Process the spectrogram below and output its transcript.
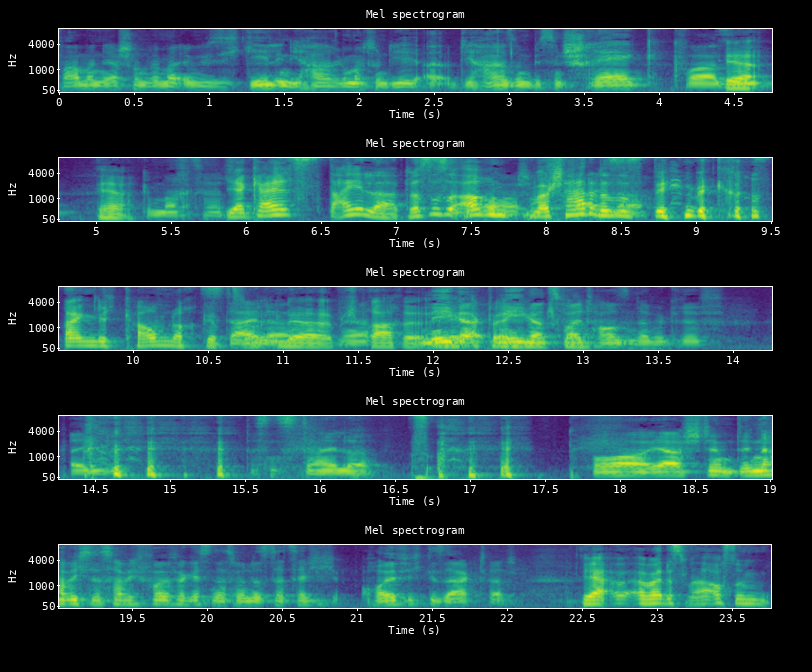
war man ja schon, wenn man irgendwie sich Gel in die Haare gemacht hat und die, die Haare so ein bisschen schräg quasi Ja, ja. gemacht hat. Ja, geil, Styler. Das ist auch Oh, ein, schade, dass es Styler. den Begriff eigentlich kaum noch gibt so in der ja. Sprache. in der Mega, aktuellen mega Jugendsprache. 2000er Begriff eigentlich. das ist ein Styler. Boah, ja, stimmt. Den habe ich, das habe ich voll vergessen, dass man das tatsächlich häufig gesagt hat. Ja, aber das war auch so ein,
